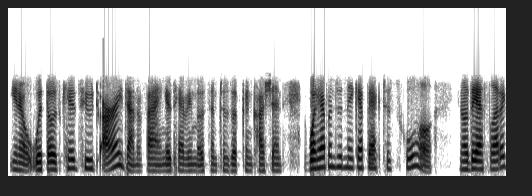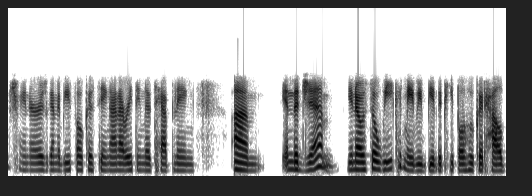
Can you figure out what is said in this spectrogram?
you know, with those kids who are identifying as having those symptoms of concussion? What happens when they get back to school? You know, the athletic trainer is going to be focusing on everything that's happening um, in the gym. You know, so we could maybe be the people who could help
